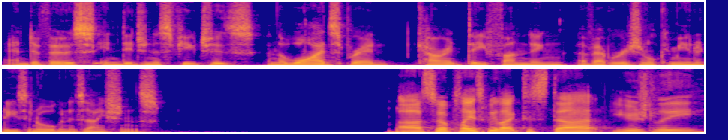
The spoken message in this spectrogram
and diverse Indigenous futures and the widespread current defunding of Aboriginal communities and organisations. Uh, so, a place we like to start, usually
